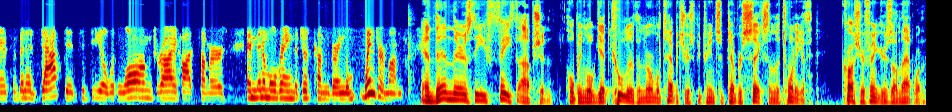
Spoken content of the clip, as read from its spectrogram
plants have been adapted to deal with long, dry, hot summers and minimal rain that just comes during the winter months. And then there's the faith option, hoping we'll get cooler than normal temperatures between September 6th and the 20th. Cross your fingers on that one.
